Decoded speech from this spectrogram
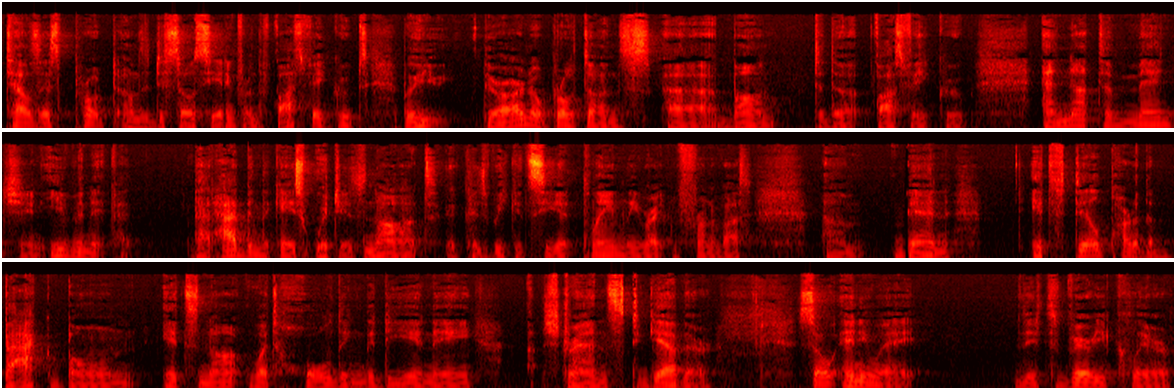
tells us protons dissociating from the phosphate groups, but there are no protons uh, bond to the phosphate group. And not to mention, even if that had been the case, which is not, because we could see it plainly right in front of us, um, then it's still part of the backbone. It's not what's holding the DNA strands together. So, anyway, it's very clear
